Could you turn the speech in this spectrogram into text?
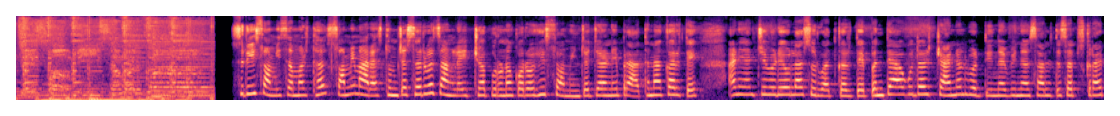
this one. श्री स्वामी समर्थ. स्वामी महाराज तुमच्या सर्व चांगल्या इच्छा पूर्ण करो ही स्वामींच्या चरणी प्रार्थना करते आणि आजच्या व्हिडिओला सुरुवात करते. पण त्या अगोदर चॅनलवरती नवीन असाल तर सबस्क्राईब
